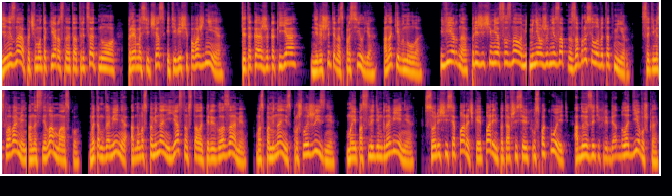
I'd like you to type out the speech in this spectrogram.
Я не знаю, почему он так яростно это отрицает, но прямо сейчас эти вещи поважнее. Ты такая же, как и я? Нерешительно спросил я. Она кивнула. Верно, прежде чем я осознала, меня уже внезапно забросило в этот мир. С этими словами она сняла маску. В это мгновение одно воспоминание ясно встало перед глазами. Воспоминание из прошлой жизни. Мои последние мгновения. Ссорящаяся парочка и парень, пытавшийся их успокоить. Одной из этих ребят была девушка.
